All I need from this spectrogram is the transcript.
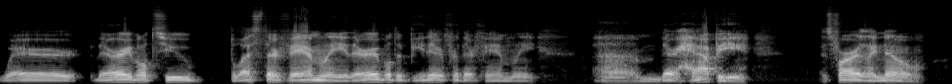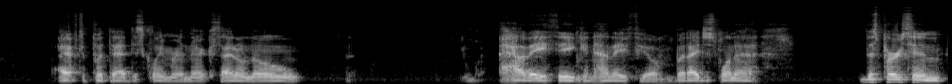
where they're able to bless their family they're able to be there for their family um, they're happy. As far as i know i have to put that disclaimer in there because i don't know how they think and how they feel but i just want to this person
